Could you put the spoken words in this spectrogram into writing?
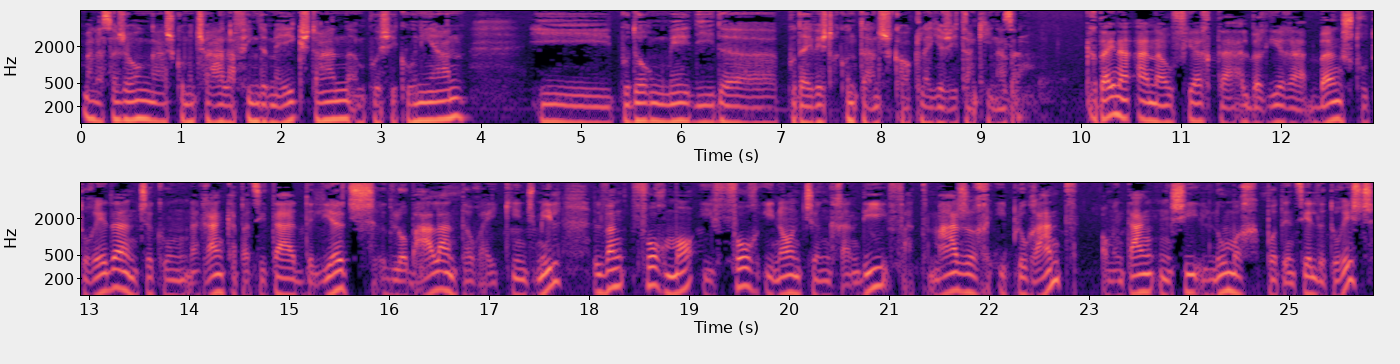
Ma la sajon aș comincia la fin de meic stan, în pușicunian, i pudorung medi de pudai vestra contanș coc la ieșit în chinazan. Grdaina ana ofierta alberghiera ben struttureda, înce cu una gran capacitate de lieci globală, întaura i 5.000, îl van formo i for i non ce îngrandi, fat major i plugrant, aumentant înși număr potențial de turiști,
